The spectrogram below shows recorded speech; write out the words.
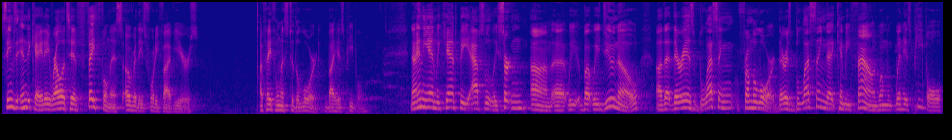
seems to indicate a relative faithfulness over these 45 years a faithfulness to the Lord by his people. Now, in the end, we can't be absolutely certain, um, uh, we, but we do know uh, that there is blessing from the Lord. There is blessing that can be found when, when his people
